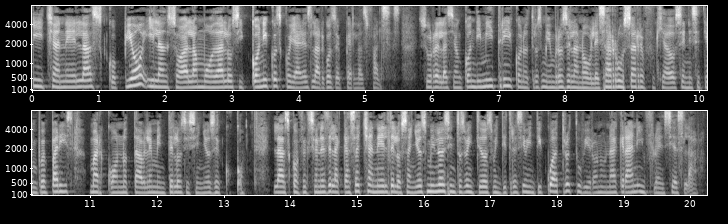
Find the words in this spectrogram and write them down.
y Chanel las copió y lanzó a la moda los icónicos collares largos de perlas falsas. Su relación con Dimitri y con otros miembros de la nobleza rusa refugiados en ese tiempo en París marcó notablemente los diseños de Coco. Las confecciones de la casa Chanel de los años 1922, 23 y 24 tuvieron una gran influencia eslava.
